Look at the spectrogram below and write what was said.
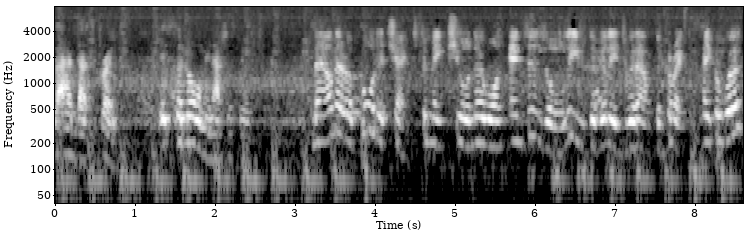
and that's great. It's the norm in Ashurst. Now there are border checks to make sure no one enters or leaves the village without the correct paperwork.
